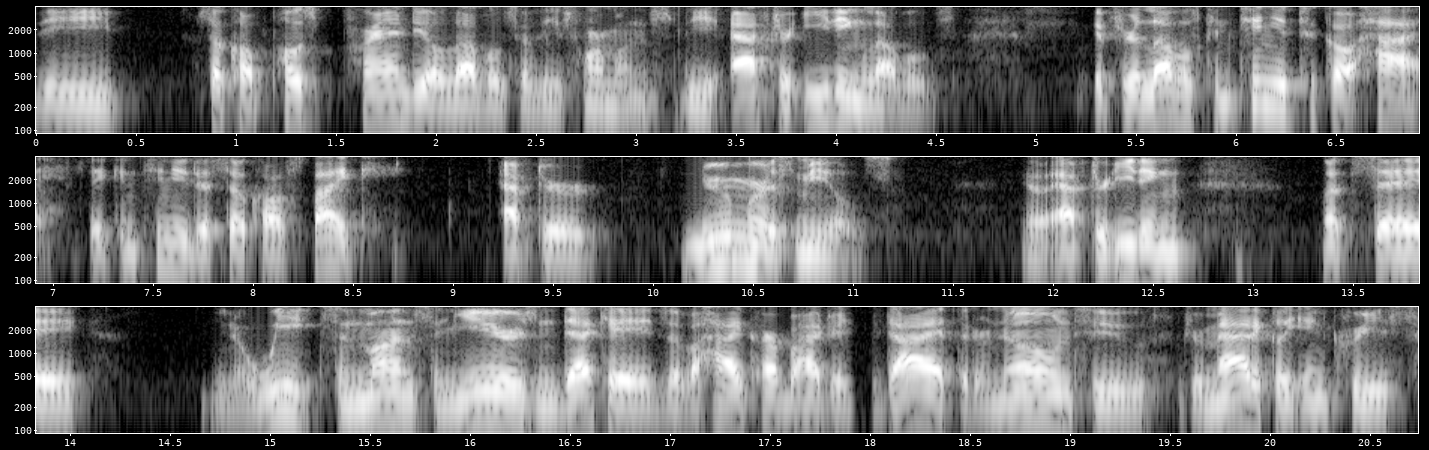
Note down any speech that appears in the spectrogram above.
the so called postprandial levels of these hormones, the after eating levels, if your levels continue to go high, they continue to so-called spike after numerous meals, you know, after eating, let's say, you know, weeks and months and years and decades of a high carbohydrate diet that are known to dramatically increase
